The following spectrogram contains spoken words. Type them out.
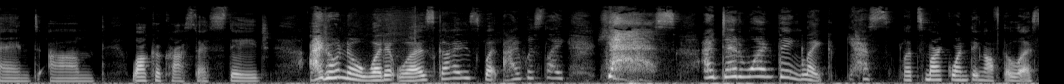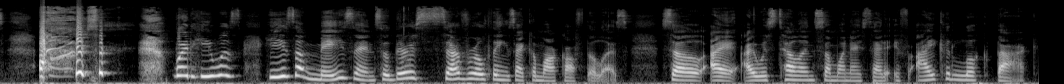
and um, walk across that stage, I don't know what it was, guys, but I was like, yes, I did one thing. Like, yes, let's mark one thing off the list. but he was he's amazing so there's several things i can mark off the list so i i was telling someone i said if i could look back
